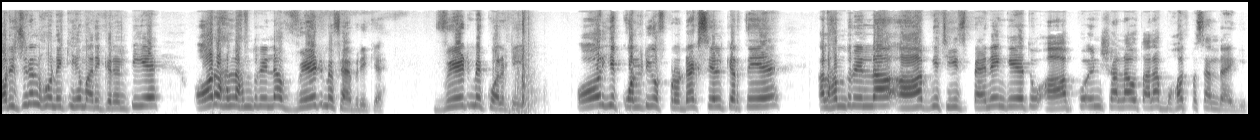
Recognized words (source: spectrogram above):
ओरिजिनल होने की हमारी गारंटी है और अल्हम्दुलिल्लाह वेट में फैब्रिक है वेट में क्वालिटी है और ये क्वालिटी ऑफ़ प्रोडक्ट सेल करते हैं। अल्हम्दुलिल्लाह आप ये चीज़ पहनेंगे तो आपको इनशाला ताला बहुत पसंद आएगी।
